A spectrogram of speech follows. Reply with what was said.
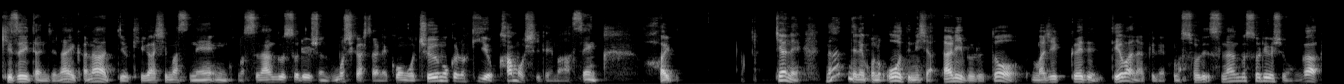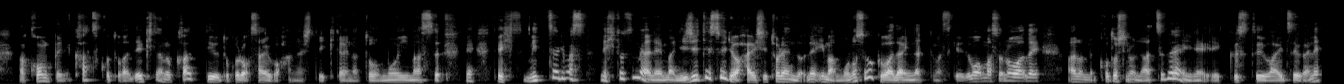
築いたんじゃないかなっていう気がしますね。うん、このスナッグソリューション、もしかしたらね、今後注目の企業かもしれません。はい。じゃあね、なんでね、この大手2社、ラリブルとマジックエデンではなくね、このソリスナグソリューションが、まあ、コンペに勝つことができたのかっていうところを最後話していきたいなと思います。で、で3つあります。で、1つ目はね、まあ、二次手数料廃止トレンドね、今ものすごく話題になってますけれども、まあ、その話題、あの、ね、今年の夏ぐらいにね、X2、Y2 がね、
